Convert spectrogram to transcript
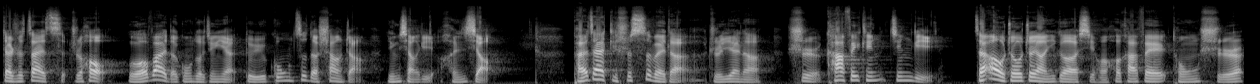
但是在此之后，额外的工作经验对于工资的上涨影响力很小。排在第十四位的职业呢是咖啡厅经理。在澳洲这样一个喜欢喝咖啡，同时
